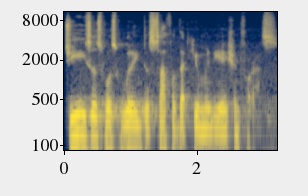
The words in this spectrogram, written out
Jesus was willing to suffer that humiliation for us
